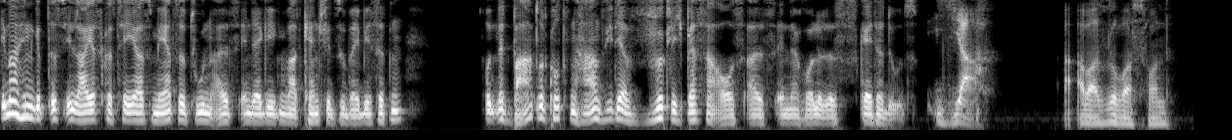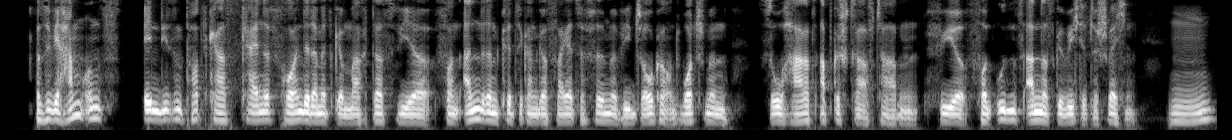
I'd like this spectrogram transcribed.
Immerhin gibt es Elias Koteas mehr zu tun, als in der Gegenwart Kenshi zu babysitten. Und mit Bart und kurzen Haaren sieht er wirklich besser aus als in der Rolle des Skater-Dudes. Ja, aber sowas von. Also wir haben uns in diesem Podcast keine Freunde damit gemacht, dass wir von anderen Kritikern gefeierte Filme wie Joker und Watchmen so hart abgestraft haben für von uns anders gewichtete Schwächen. Mhm.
